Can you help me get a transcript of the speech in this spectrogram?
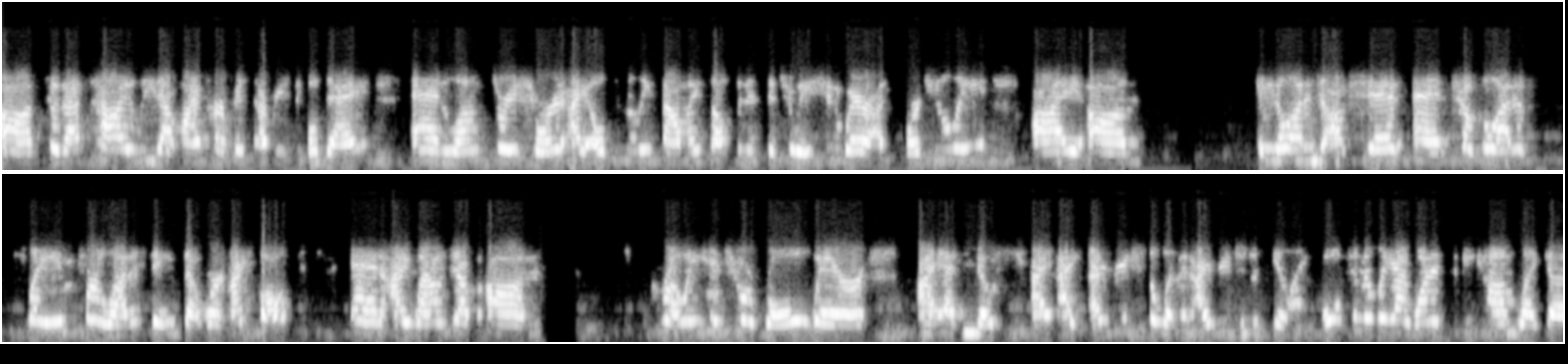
Um, so that's how I lead out my purpose every single day. And long story short, I ultimately found myself in a situation where, unfortunately, I um, ate a lot of dog shit and took a lot of blame for a lot of things that weren't my fault. And I wound up um, growing into a role where I had no, I, I, I reached the limit. I reached the ceiling. Ultimately, I wanted to become like a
